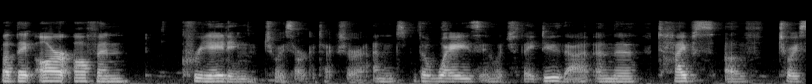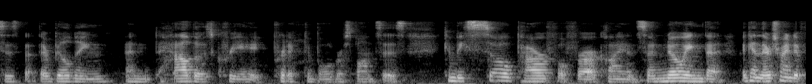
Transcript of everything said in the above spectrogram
but they are often creating choice architecture and the ways in which they do that and the types of choices that they're building and how those create predictable responses can be so powerful for our clients. So knowing that again they're trying to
